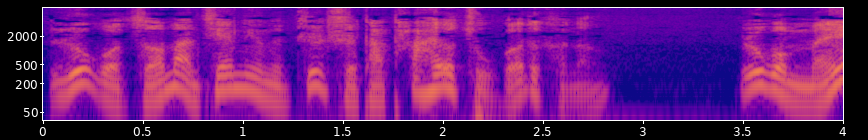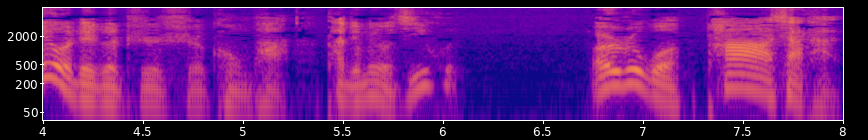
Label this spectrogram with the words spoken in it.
如果泽曼坚定的支持他，他还有阻隔的可能；如果没有这个支持，恐怕他就没有机会。而如果他下台，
